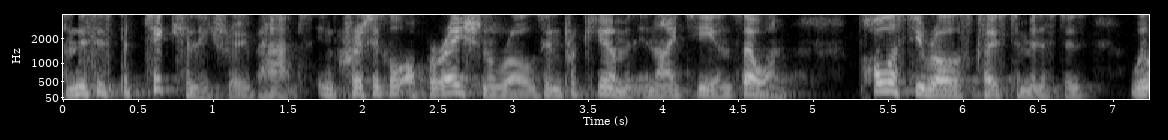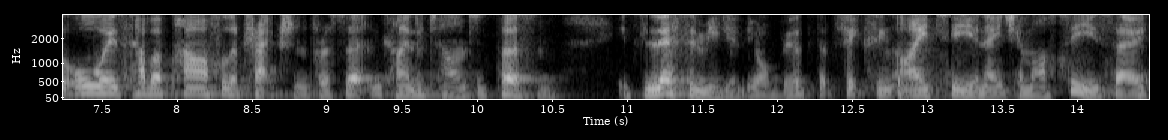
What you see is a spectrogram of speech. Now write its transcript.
And this is particularly true, perhaps, in critical operational roles in procurement, in IT, and so on. Policy roles close to ministers will always have a powerful attraction for a certain kind of talented person. It's less immediately obvious that fixing IT and HMRC, say,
